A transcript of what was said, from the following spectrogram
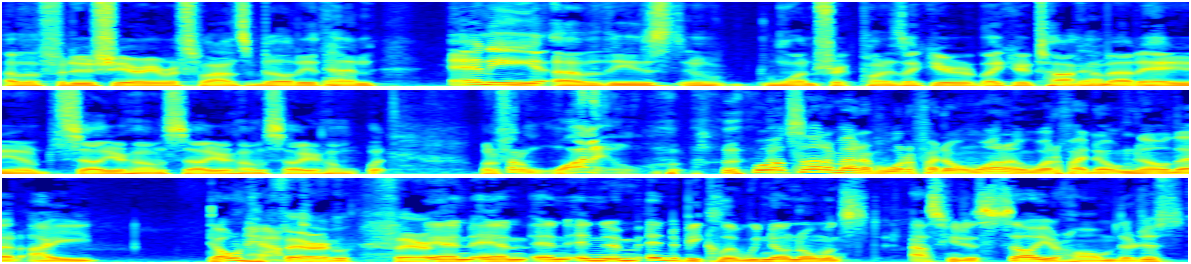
of a fiduciary responsibility than any of these one-trick ponies like you're like you're talking Yeah. about. Hey, you know, sell your home, sell your home, sell your home. What what if I don't want to? well, it's not a matter of what if I don't want to. What if I don't know that I don't have Fair, to. fair. And, and and and and to be clear, we know no one's asking you to sell your home. They're just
